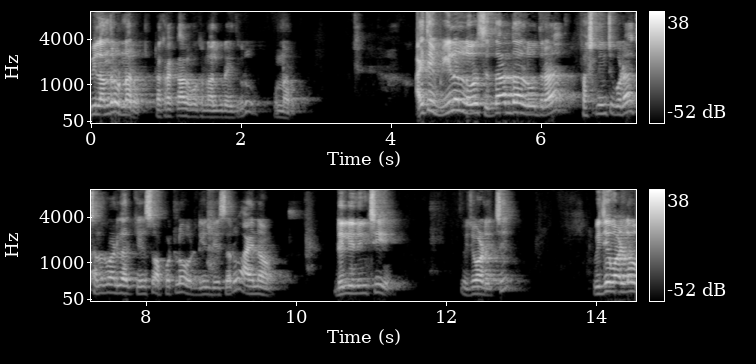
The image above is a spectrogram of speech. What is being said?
వీళ్ళందరూ ఉన్నారు. రకరకాల ఒక నలుగురు ఐదుగురు ఉన్నారు. అయితే వీళ్ళల్లో సిద్ధార్థ లూత్రా ఫస్ట్ నుంచి కూడా చంద్రబాబు గారి కేసు అప్పట్లో డీల్ చేశారు. ఆయన ఢిల్లీ నుంచి విజయవాడ వచ్చి విజయవాడలో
